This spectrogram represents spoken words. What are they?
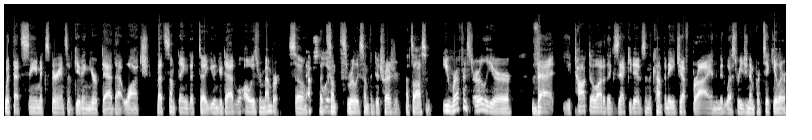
with that same experience of giving your dad that watch. That's something that uh, you and your dad will always remember. So Absolutely. that's, some, that's really something to treasure. That's awesome. You referenced earlier that you talked to a lot of the executives in the company, Jeff Bry in the Midwest region in particular,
